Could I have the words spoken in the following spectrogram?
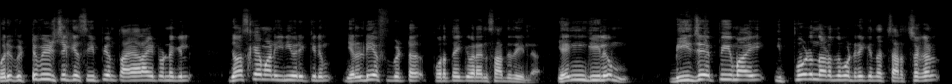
ഒരു വിട്ടുവീഴ്ചയ്ക്ക് സി പി എം തയ്യാറായിട്ടുണ്ടെങ്കിൽ ജോസ് കെ മാണി ഇനി ഒരിക്കലും എൽ ഡി എഫ് വിട്ട് പുറത്തേക്ക് വരാൻ സാധ്യതയില്ല. എങ്കിലും ബി ജെ പിയുമായി ഇപ്പോഴും നടന്നുകൊണ്ടിരിക്കുന്ന ചർച്ചകൾ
